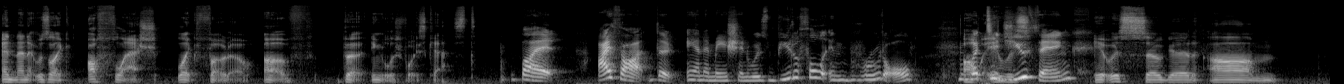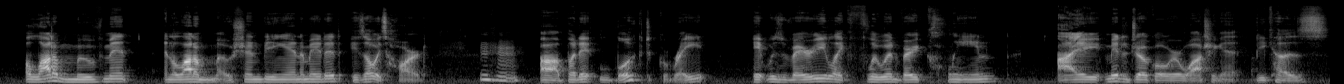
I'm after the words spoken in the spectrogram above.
And then it was like a flash like photo of the English voice cast. But I thought the animation was beautiful and brutal. Oh, what did was- you think? It was so good. Um a lot of movement and a lot of motion being animated is always hard. Mm-hmm. Uh, but it looked great. It was very like fluid, very clean. I made a joke while we were watching it because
